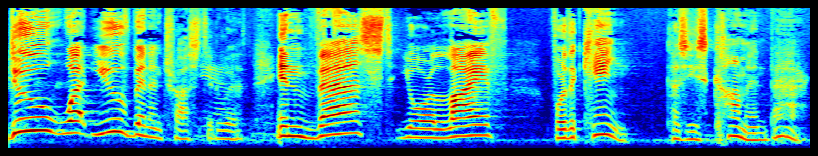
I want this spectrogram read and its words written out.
Do what you've been entrusted yeah. with. Invest your life for the king because he's coming back.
